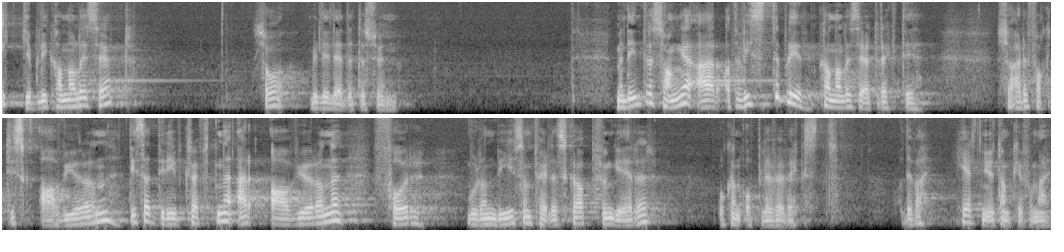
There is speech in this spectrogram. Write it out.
ikke blir kanalisert, så vil de lede til synd. Men det interessante er at hvis det blir kanalisert riktig, så er det faktisk avgjørende. Disse drivkreftene er avgjørende for hvordan vi som fellesskap fungerer og kan oppleve vekst. Og Det var helt nye tanker for meg,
